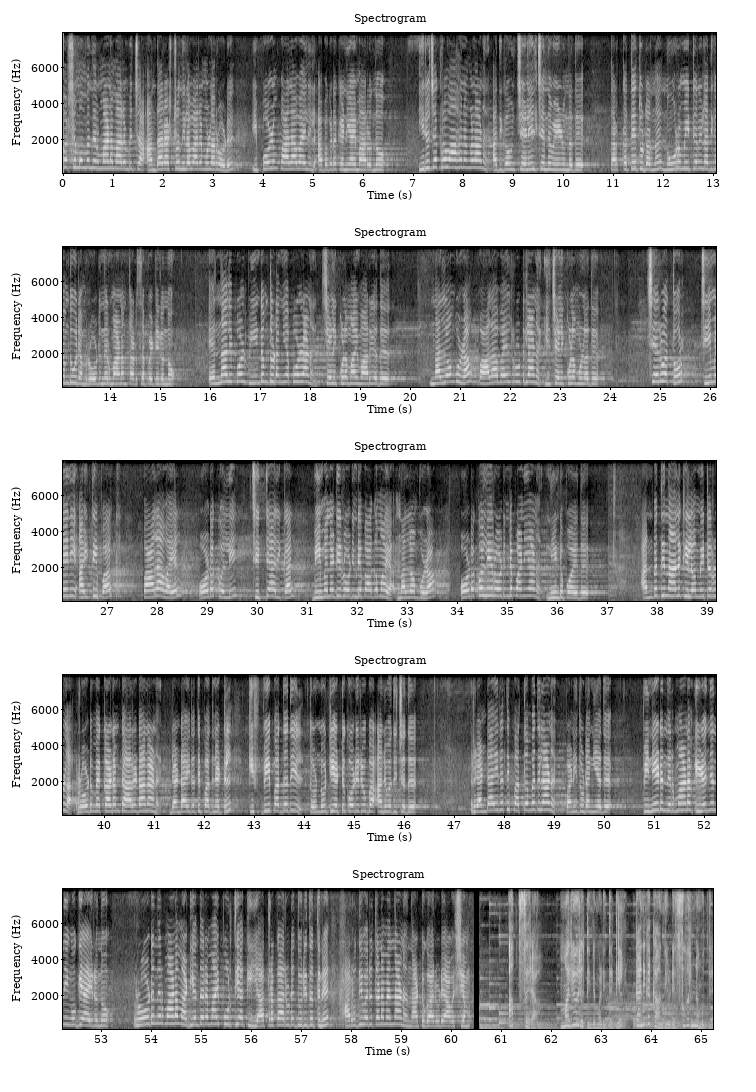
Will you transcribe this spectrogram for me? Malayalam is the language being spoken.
വർഷം മുമ്പ് നിർമ്മാണം ആരംഭിച്ച അന്താരാഷ്ട്ര നിലവാരമുള്ള റോഡ് ഇപ്പോഴും പാലാവയലിൽ അപകടക്കെണിയായി മാറുന്നു. ഇരുചക്ര വാഹനങ്ങളാണ് അധികവും ചെളിയിൽ ചെന്ന് വീഴുന്നത്. തർക്കത്തെ തുടർന്ന് നൂറ് മീറ്ററിലധികം ദൂരം റോഡ് നിർമ്മാണം തടസ്സപ്പെട്ടിരുന്നു. എന്നാൽ ഇപ്പോൾ വീണ്ടും തുടങ്ങിയപ്പോഴാണ് ചെളിക്കുളമായി മാറിയത്. നല്ലോമ്പുഴ പാലാവയൽ റൂട്ടിലാണ് ഈ ചെളിക്കുളമുള്ളത്. Cheruvathur Cheemeni I T park Palavayal Odakkolli Chittarikkal Bheemanadi റോഡിന്റെ ഭാഗമായ നല്ലോമ്പുഴ ഓടക്കൊല്ലി റോഡിന്റെ പണിയാണ് നീണ്ടുപോയത്. അൻപത്തിനാല് കിലോമീറ്ററുള്ള റോഡ് മെക്കാഡം ടാറിടാനാണ് രണ്ടായിരത്തി പതിനെട്ടിൽ കിഫ്ബി പദ്ധതിയിൽ തൊണ്ണൂറ്റിയെട്ട് കോടി രൂപ അനുവദിച്ചത്. രണ്ടായിരത്തി പത്തൊമ്പതിലാണ് പണി തുടങ്ങിയത്. പിന്നീട് നിർമ്മാണം ഇഴഞ്ഞു നീങ്ങുകയായിരുന്നു. റോഡ് നിർമ്മാണം അടിയന്തരമായി പൂർത്തിയാക്കി യാത്രക്കാരുടെ ദുരിതത്തിന് അറുതി വരുത്തണമെന്നാണ് നാട്ടുകാരുടെ ആവശ്യം. അപ്സര മലയോരത്തിന്റെ മടിത്തട്ടിൽ കനകകാന്തിയുടെ സുവർണമുദ്ര.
